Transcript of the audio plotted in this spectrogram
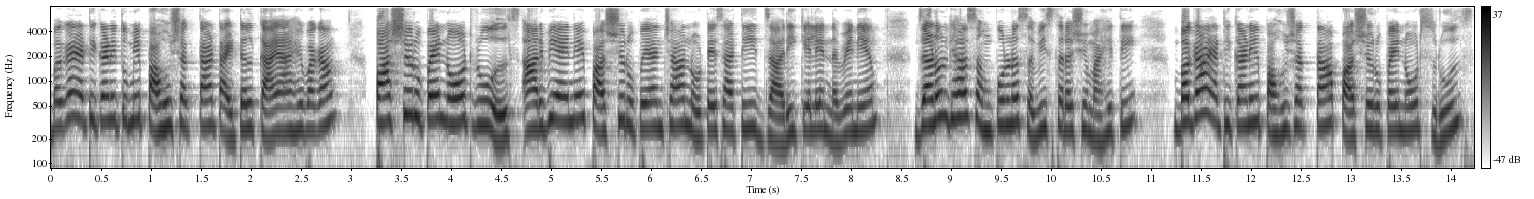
बघा या ठिकाणी तुम्ही पाहू शकता टायटल काय आहे बघा. पाचशे रुपये नोट रूल्स आर बी आयने पाचशे रुपयांच्या नोटेसाठी जारी केले नवे नियम. जाणून घ्या संपूर्ण सविस्तर अशी माहिती. बघा या ठिकाणी पाहू शकता पाचशे रुपये नोट्स रूल्स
